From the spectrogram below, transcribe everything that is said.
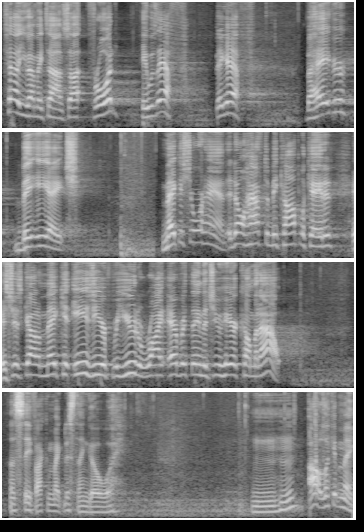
tell you how many times. So I, Freud, he was F, big F. Behavior, B E H. Make a shorthand. It don't have to be complicated. It's just got to make it easier for you to write everything that you hear coming out. Let's see if I can make this thing go away. Mm-hmm. Oh, look at me.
